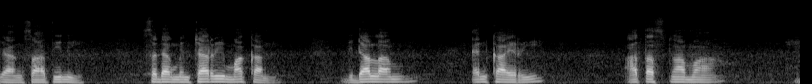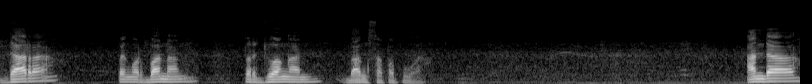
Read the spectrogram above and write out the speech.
yang saat ini sedang mencari makan di dalam NKRI atas nama darah pengorbanan perjuangan bangsa Papua. Anda,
